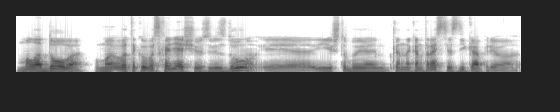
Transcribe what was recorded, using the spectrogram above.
молодого, вот такую восходящую звезду, и, и чтобы на контрасте с Ди Каприо.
